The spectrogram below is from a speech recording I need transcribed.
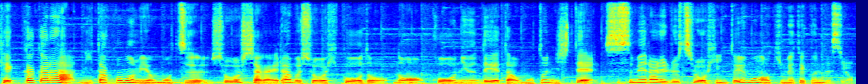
結果から似た好みを持つ消費者が選ぶ消費行動の購入データをもとにして進められる商品というものを決めていくんですよ。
